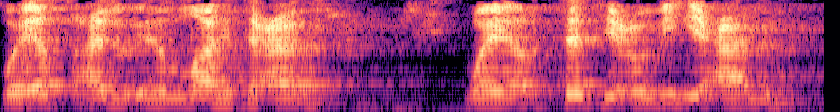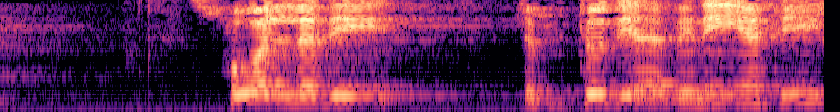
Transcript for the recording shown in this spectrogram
ويصعد إلى الله تعالى ويرتفع به عامله هو الذي ابتدأ بنية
